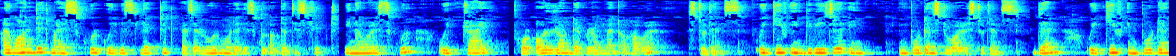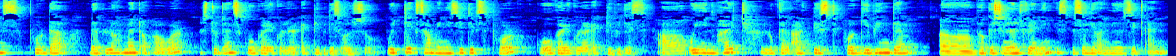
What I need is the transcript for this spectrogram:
I wanted my school will be selected as a role model school of the district. In our school, we try for all-round development of our students. We give individual in importance to our students. Then we give importance for the development of our students co-curricular activities also. We take some initiatives for co-curricular activities. Uh, we invite local artists for giving them uh, vocational training, especially on music and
